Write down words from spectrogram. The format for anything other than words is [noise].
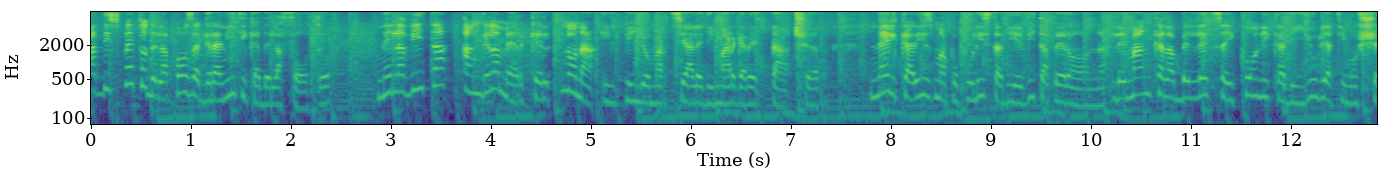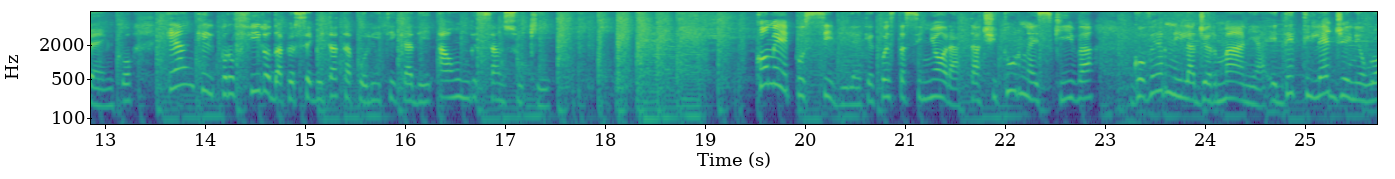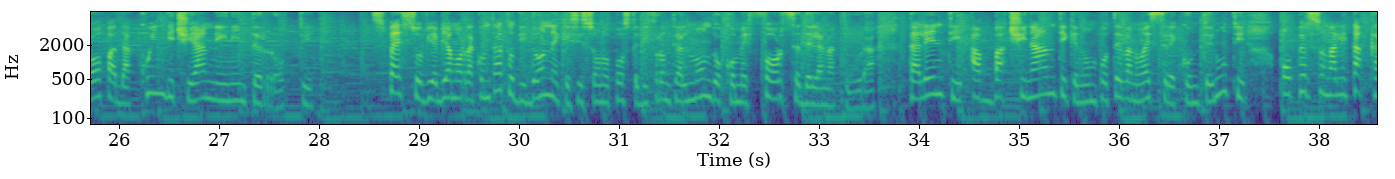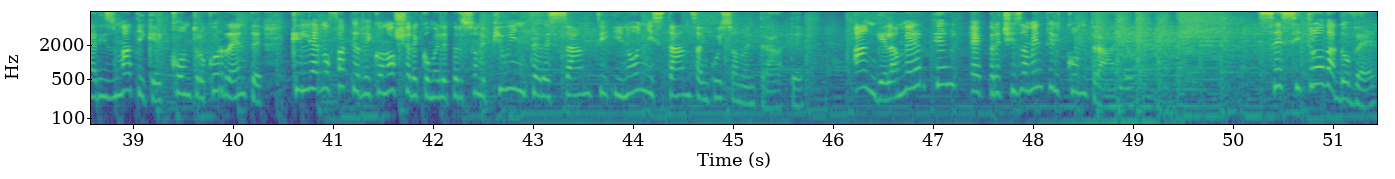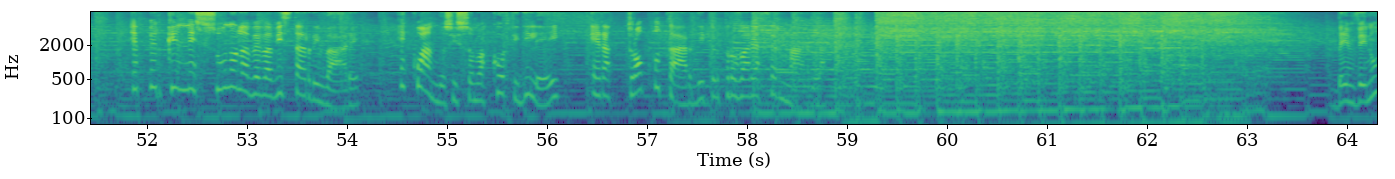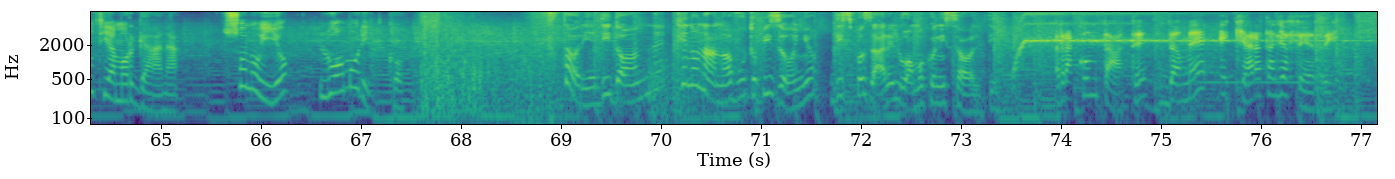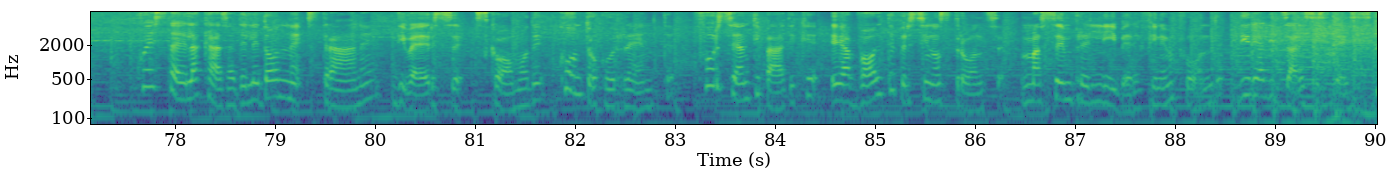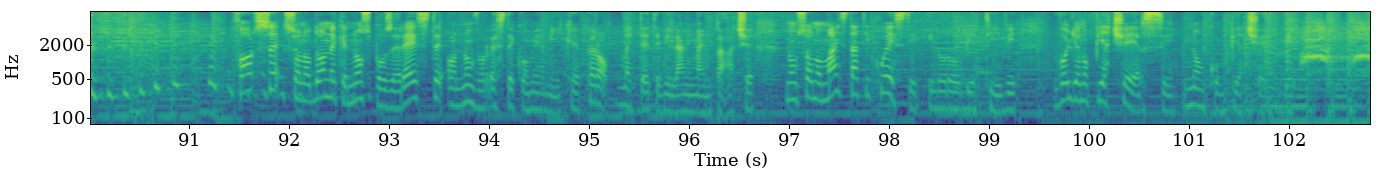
A dispetto della posa granitica della foto, nella vita Angela Merkel non ha il piglio marziale di Margaret Thatcher, né il carisma populista di Evita Peron, le manca la bellezza iconica di Yulia Timoshenko e anche il profilo da perseguitata politica di Aung San Suu Kyi. Come è possibile che questa signora taciturna e schiva governi la Germania e detti legge in Europa da 15 anni ininterrotti? Spesso vi abbiamo raccontato di donne che si sono poste di fronte al mondo come forze della natura, talenti abbacinanti che non potevano essere contenuti o personalità carismatiche e controcorrente che le hanno fatte riconoscere come le persone più interessanti in ogni stanza in cui sono entrate. Angela Merkel è precisamente il contrario. Se si trova dov'è è perché nessuno l'aveva vista arrivare e quando si sono accorti di lei era troppo tardi per provare a fermarla. Benvenuti a Morgana. Sono io, l'uomo ricco. Storie di donne che non hanno avuto bisogno di sposare l'uomo con i soldi. Raccontate da me e Chiara Tagliaferri. Questa è la casa delle donne strane, diverse, scomode, controcorrente, forse antipatiche e a volte persino stronze, ma sempre libere fino in fondo di realizzare se stesse. [laughs] Forse sono donne che non sposereste o non vorreste come amiche, però mettetevi l'anima in pace. Non sono mai stati questi i loro obiettivi. Vogliono piacersi, non compiacervi.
